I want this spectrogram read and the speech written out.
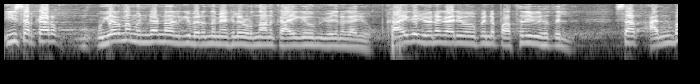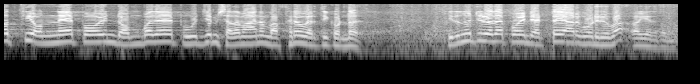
ഈ സർക്കാർ ഉയർന്ന മുൻഗണന നൽകി വരുന്ന മേഖലകൾ ഒന്നാണ് കായികവും യുവജനകാര്യവും. കായിക യുവജനകാര്യ വകുപ്പിന്റെ പദ്ധതി വിഹിതത്തിൽ സാർ അൻപത്തി ഒന്ന് പോയിന്റ് ഒമ്പത് പൂജ്യം ശതമാനം വർധനവ് വരുത്തിക്കൊണ്ട് ഇരുന്നൂറ്റി ഇരുപത് പോയിന്റ് എട്ട് ആറ് കോടി രൂപ വകയിരുത്തുന്നു.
